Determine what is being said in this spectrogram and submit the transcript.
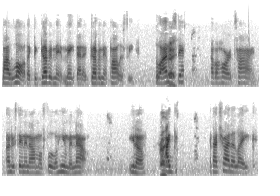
By law, like the government make that a government policy. So I understand. I have a hard time understanding that I'm a full human now. You know, Right. I get, and I try to like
